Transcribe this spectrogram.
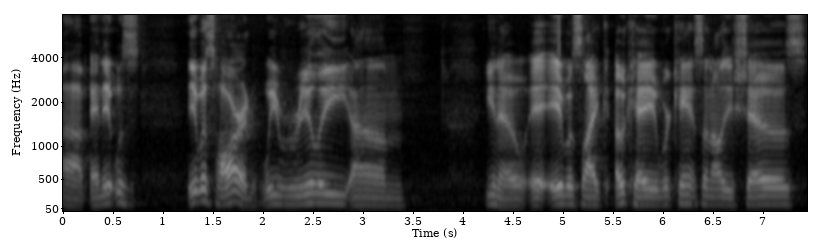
um, and it was it was hard. We really, um, you know, it, it, was like okay, we're canceling all these shows.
